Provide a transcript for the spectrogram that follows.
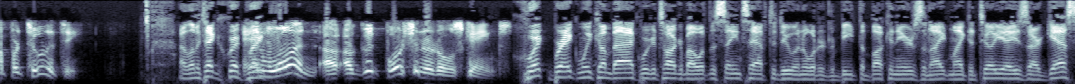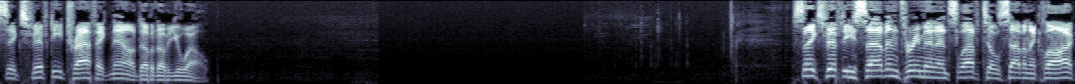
opportunity. All right, let me take a quick break. And won a, a, good portion of those games. Quick break. When we come back, we're going to talk about what the Saints have to do in order to beat the Buccaneers tonight. Mike Detillier is our guest. 650 traffic now, WWL. 657, three minutes left till 7 o'clock.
